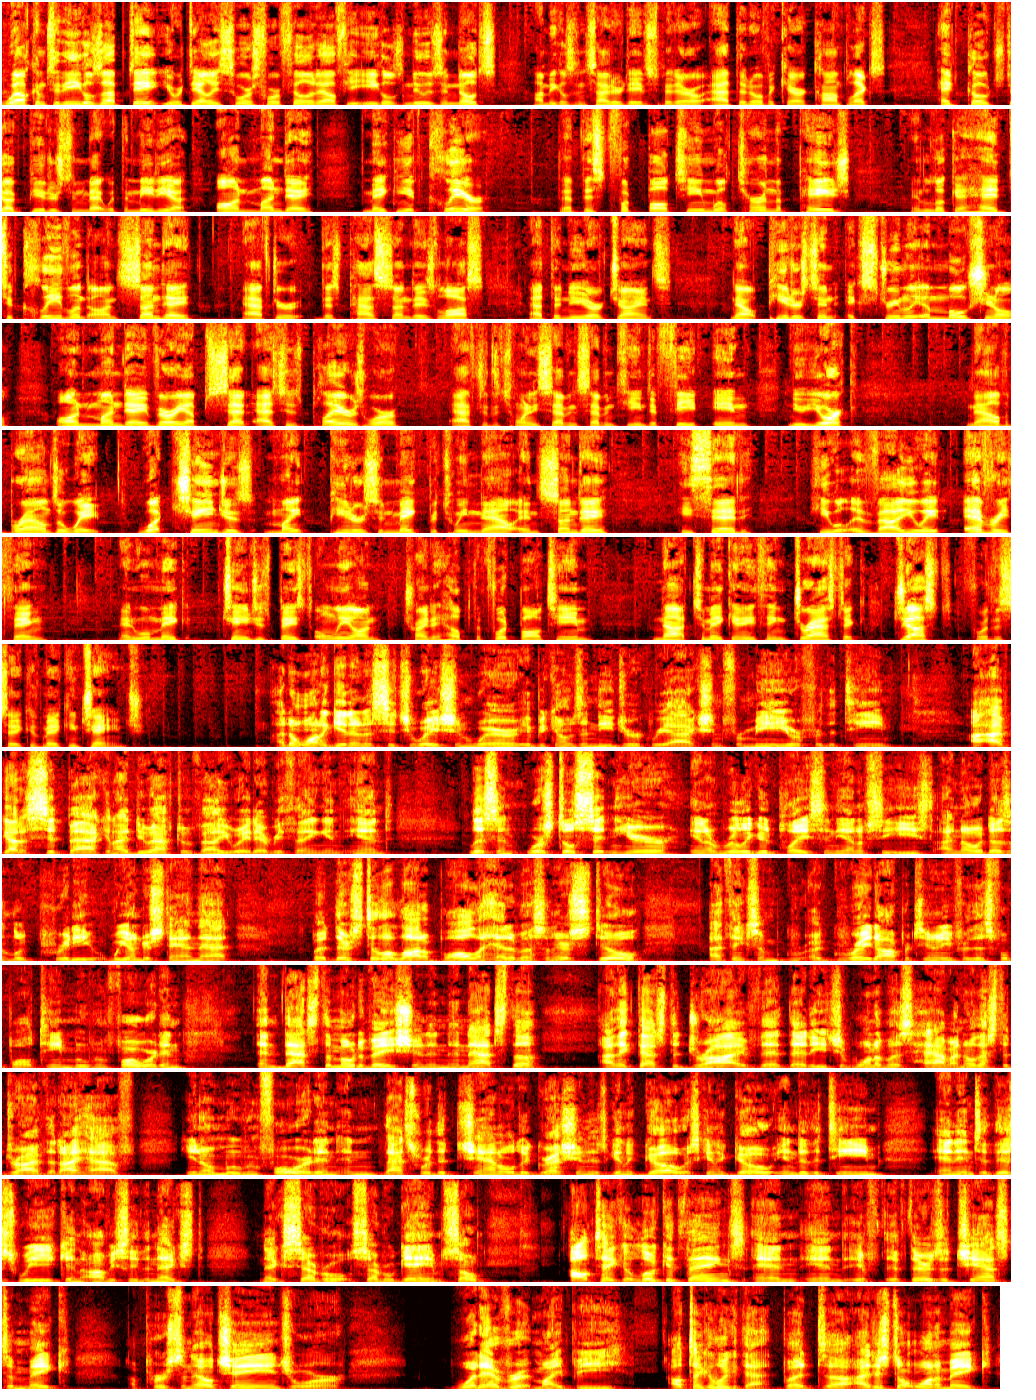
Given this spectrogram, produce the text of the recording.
Welcome to the Eagles Update, your daily source for Philadelphia Eagles news and notes. I'm Eagles insider Dave Spadaro at the NovaCare Complex. Head coach Doug Pederson met with the media on Monday, making it clear that this football team will turn the page and look ahead to Cleveland on Sunday after this past Sunday's loss at the New York Giants. Now, Pederson extremely emotional on Monday, very upset as his players were after the 27 17 defeat in New York. Now the Browns await. What changes might Pederson make between now and Sunday? He said he will evaluate everything and will make changes based only on trying to help the football team, not to make anything drastic, just for the sake of making change. I don't want to get in a situation where it becomes a knee jerk reaction for me or for the team. I, have got to sit back and I do have to evaluate everything. And, and listen, we're still sitting here in a really good place in the NFC East. I know it doesn't look pretty. We understand that. But there's still a lot of ball ahead of us. And there's still, I think, some a great opportunity for this football team moving forward. And and that's the motivation and, and that's the I think that's the drive that, that each of one of us have. I know that's the drive that I have you know, moving forward. And, and that's where the channeled aggression is going to go. It's going to go into the team and into this week and obviously the next next several several games. So I'll take a look at things and and if if there's a chance to make a personnel change or whatever it might be, I'll take a look at that. But uh, I just don't want to make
